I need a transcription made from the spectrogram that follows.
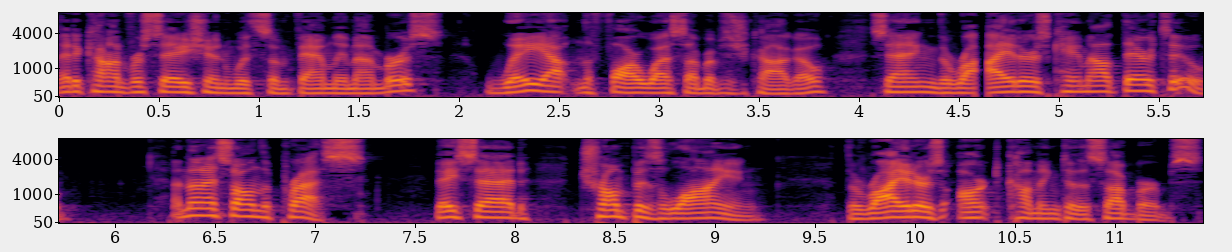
I had a conversation with some family members way out in the far west suburbs of Chicago saying the rioters came out there too. And then I saw in the press, they said Trump is lying. The rioters aren't coming to the suburbs.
